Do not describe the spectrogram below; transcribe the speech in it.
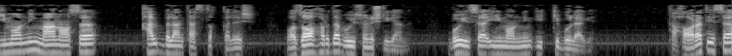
iymonning ma'nosi qalb bilan tasdiq qilish va zohirda bo'ysunish degani. Bu esa iymonning ikki bo'lagi. Tahorat esa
